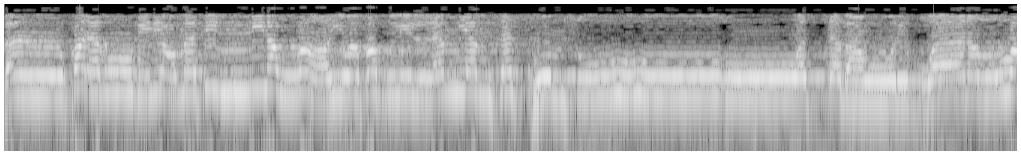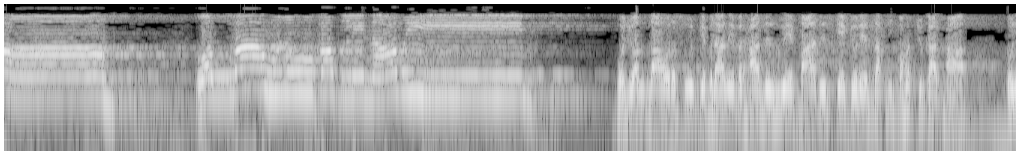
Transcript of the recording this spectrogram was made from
فانقلبوا بنعمة من الله وفضل لم يمسسهم سوء واتبعوا رضوان الله والله ذو فضل عظيم وہ جو اللہ اور رسول کے بلانے پر حاضر ہوئے بعد اس کے کہ انہیں زخم پہنچ چکا تھا، ان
